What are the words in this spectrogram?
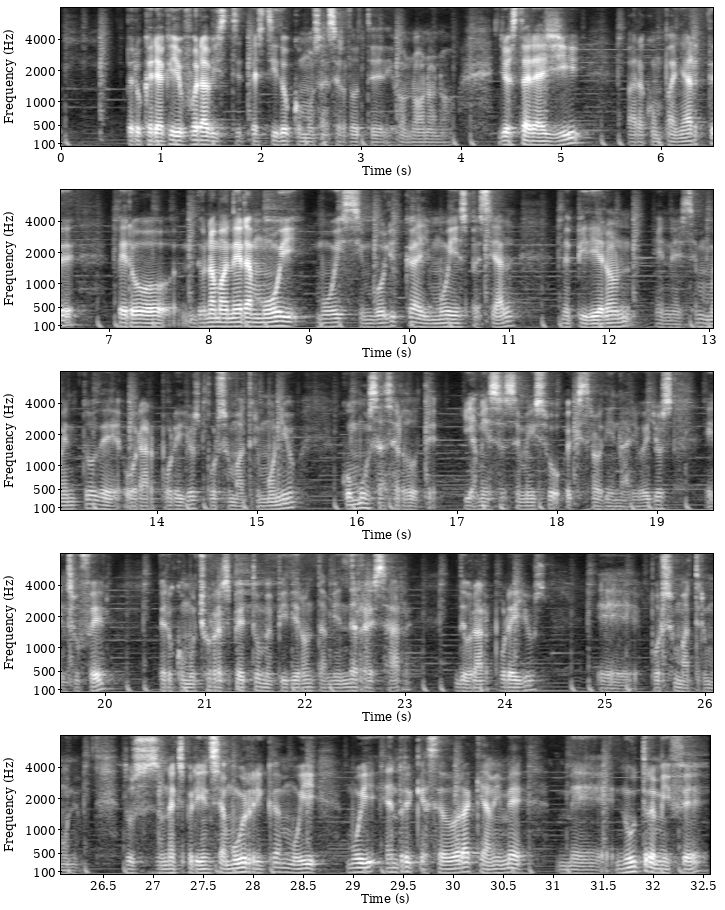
pero quería que yo fuera vestido como sacerdote. Dijo, no, no, no, yo estaré allí para acompañarte, pero de una manera muy, muy simbólica y muy especial me pidieron en ese momento de orar por ellos, por su matrimonio, como sacerdote. Y a mí eso se me hizo extraordinario. Ellos en su fe, pero con mucho respeto, me pidieron también de rezar, de orar por ellos, eh, por su matrimonio. Entonces es una experiencia muy rica, muy, muy enriquecedora que a mí me, me nutre mi fe,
